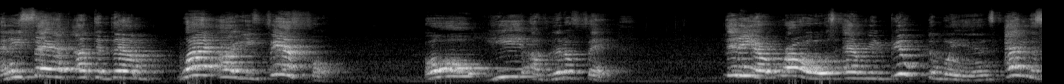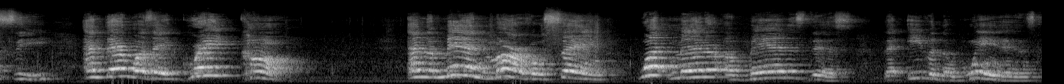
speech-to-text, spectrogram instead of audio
And he saith unto them, Why are ye fearful, O ye of little faith? Then he arose and rebuked the winds and the sea, and there was a great calm. And the men marveled, saying, What manner of man is this, that even the winds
